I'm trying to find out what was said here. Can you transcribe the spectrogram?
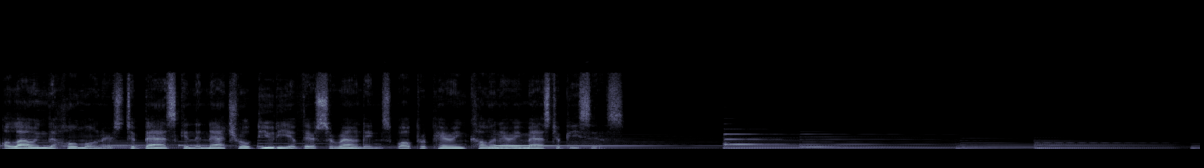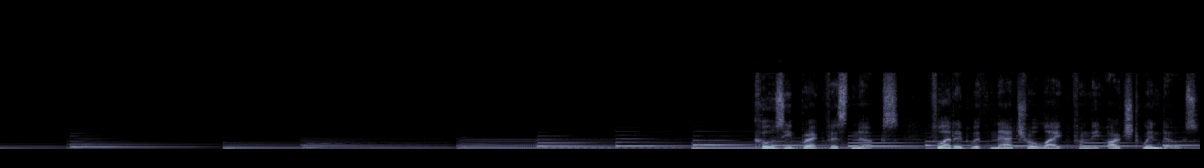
allowing the homeowners to bask in the natural beauty of their surroundings while preparing culinary masterpieces. Cozy breakfast nooks, flooded with natural light from the arched windows,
